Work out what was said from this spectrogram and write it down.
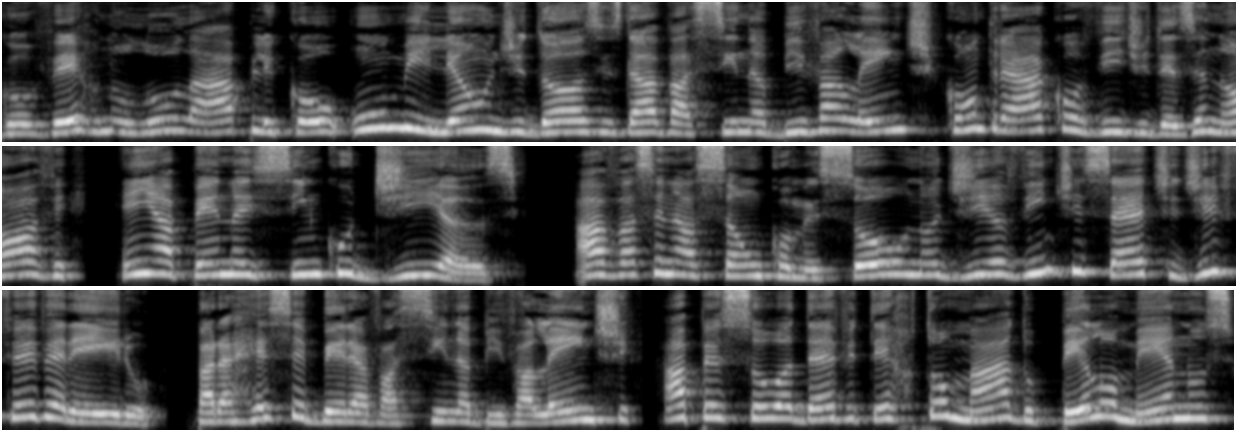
Governo Lula aplicou um milhão de doses da vacina bivalente contra a Covid-19 em apenas cinco dias. A vacinação começou no dia 27 de fevereiro. Para receber a vacina bivalente, a pessoa deve ter tomado pelo menos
